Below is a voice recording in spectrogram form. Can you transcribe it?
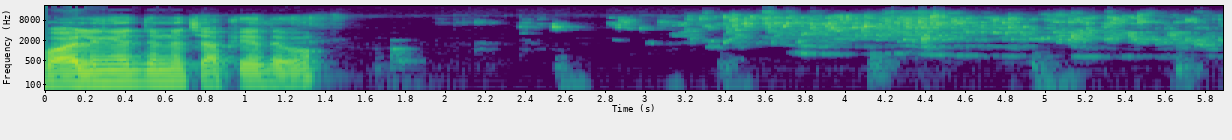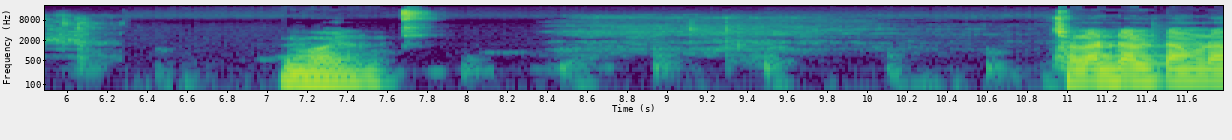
বয়লিং এর জন্য চাপিয়ে দেব। বয়লিং ছোলার ডালটা আমরা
